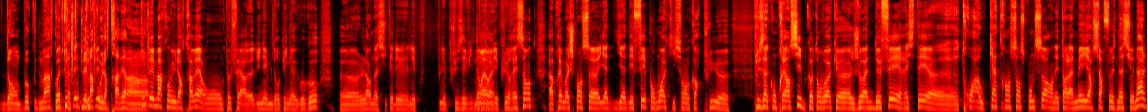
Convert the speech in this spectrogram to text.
dans beaucoup de marques. En tout cas, toutes les- toutes les toutes marques les- ont eu leur travers. hein. Toutes les marques ont eu leur travers. On peut faire euh, du name dropping à gogo. Euh, là, on a cité les, les, les plus évidentes Ouais, et ouais. les plus récentes. Après, moi, je pense euh, il y, a, y a des faits pour moi qui sont encore plus euh, plus incompréhensibles quand on voit que Joanne Defay est restée euh, trois ou quatre ans sans sponsor en étant la meilleure surfeuse nationale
